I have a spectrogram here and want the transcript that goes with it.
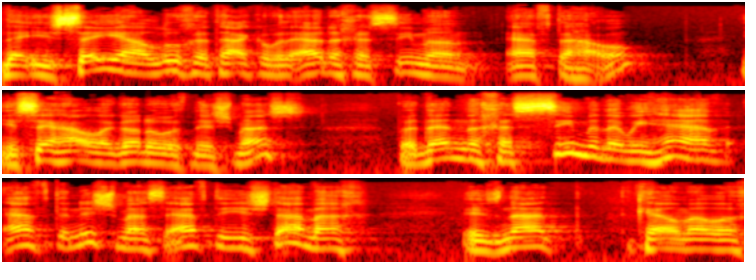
that you say Halucha Taka without a Chasima after Halal, you say Halal Gadol with Nishmas, but then the chasima that we have after Nishmas, after Yishtabach, is not Kel Melech,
